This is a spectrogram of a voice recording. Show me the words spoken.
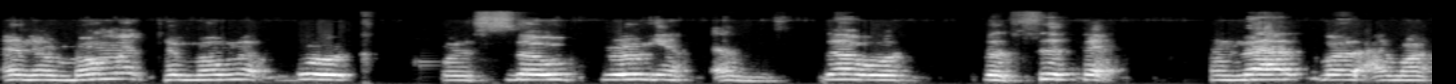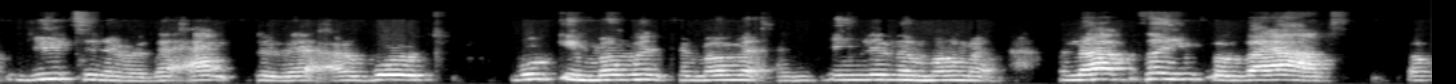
And her moment to moment work was so brilliant and so specific. And that's what I want you to know, the actor that I work working moment to moment and being in the moment and not playing for laughs, but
